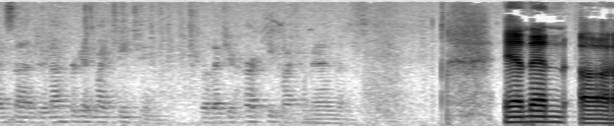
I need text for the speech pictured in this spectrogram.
My son, do not forget my teaching, so that your heart keep my commandments. And then uh, 1821. Death and life are in the power of the tongue, and those who fall and those who love it Uh,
